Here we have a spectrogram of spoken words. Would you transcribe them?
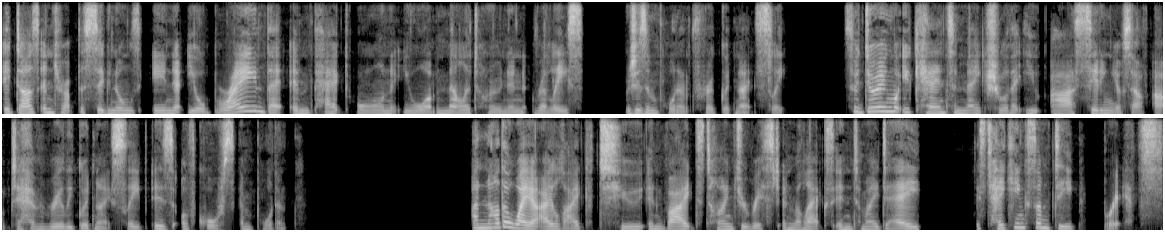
it does interrupt the signals in your brain that impact on your melatonin release, which is important for a good night's sleep. So, doing what you can to make sure that you are setting yourself up to have a really good night's sleep is, of course, important. Another way I like to invite time to rest and relax into my day is taking some deep breaths.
